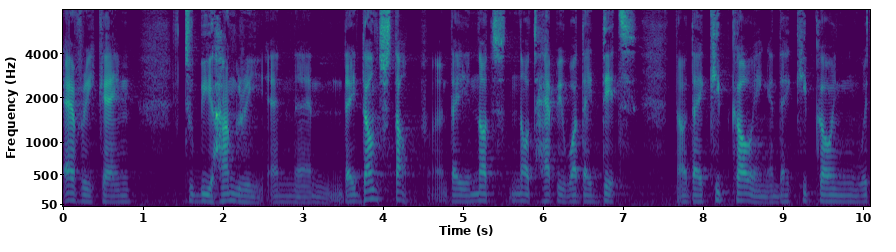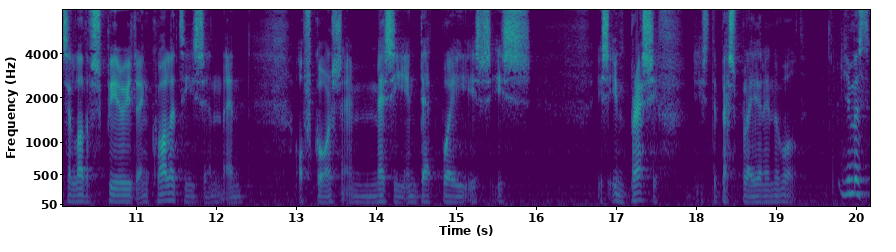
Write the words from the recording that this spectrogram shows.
every game to be hungry and, and they don't stop. They not not happy what they did. No, they keep going and they keep going with a lot of spirit and qualities and, and of course and Messi in that way is is is impressive. He's the best player in the world. You must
